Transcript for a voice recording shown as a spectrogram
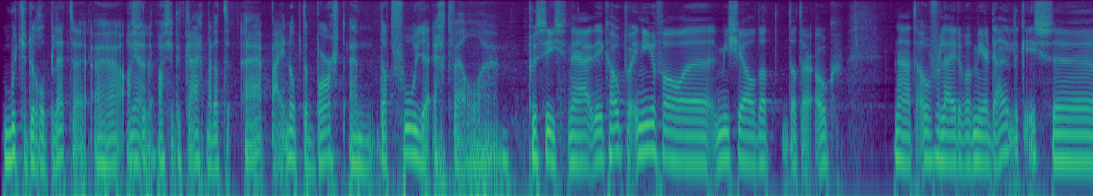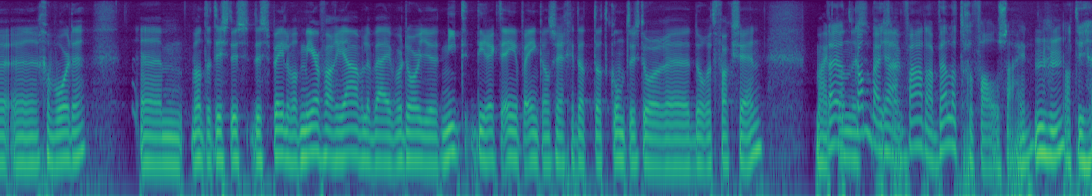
moet je erop letten eh, als, Ja. je, als je dit krijgt. Maar dat eh, pijn op de borst, en dat voel je echt wel. eh. Precies. Nou ja, ik hoop in ieder geval, eh, Michel, dat, dat er ook na het overlijden wat meer duidelijk is eh, eh, geworden. Ehm, want het is dus, er spelen wat meer variabelen bij, waardoor je niet direct één op één kan zeggen dat dat komt dus door, door het vaccin. Maar Nou ja, het dus- kan bij ja. zijn vader wel het geval zijn Mhm. dat, hij,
